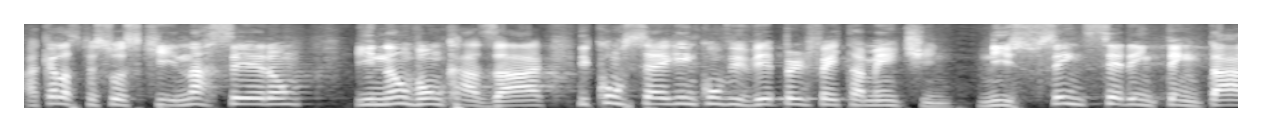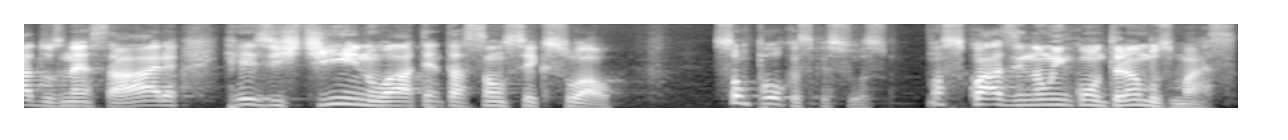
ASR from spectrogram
Aquelas pessoas que nasceram e não vão casar e conseguem conviver perfeitamente nisso, sem serem tentados nessa área, resistindo à tentação sexual. São poucas pessoas. Nós quase não encontramos mais.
